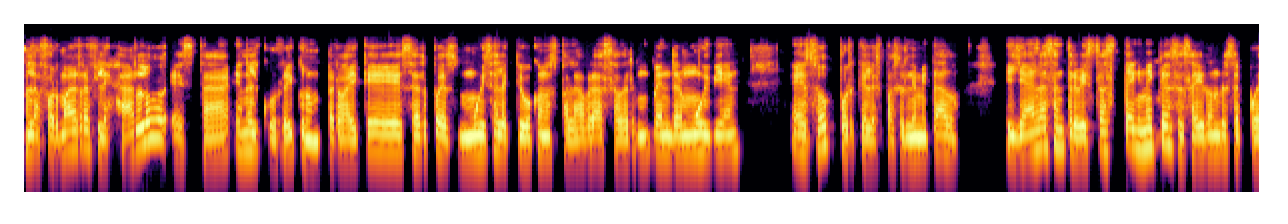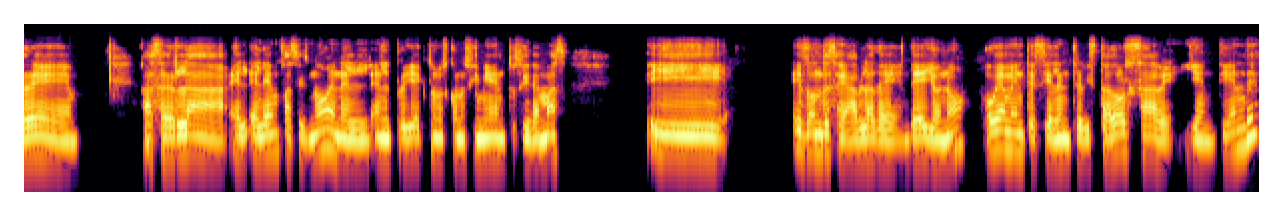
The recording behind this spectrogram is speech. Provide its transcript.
la forma de reflejarlo está en el currículum, pero hay que ser pues muy selectivo con las palabras, saber vender muy bien eso porque el espacio es limitado. Y ya en las entrevistas técnicas es ahí donde se puede hacer la, el, el énfasis, ¿no? En el, en el proyecto, en los conocimientos y demás. Y es donde se habla de, de, ello, ¿no? Obviamente, si el entrevistador sabe y entiende,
